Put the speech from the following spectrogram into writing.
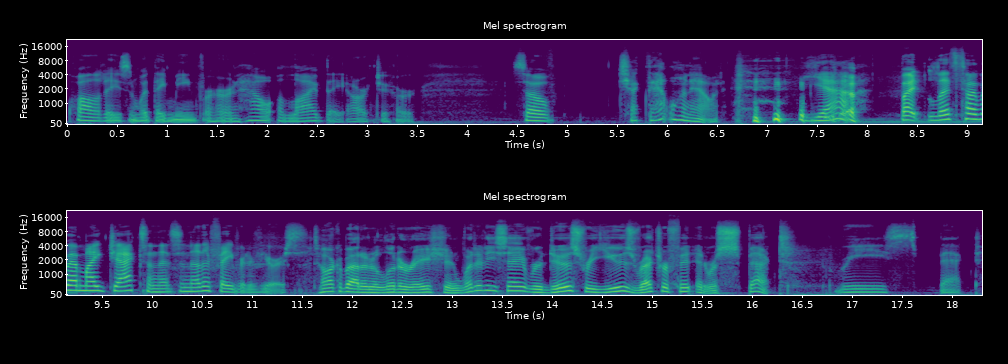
qualities and what they mean for her and how alive they are to her. So check that one out. yeah. But let's talk about Mike Jackson. That's another favorite of yours. Talk about an alliteration. What did he say? Reduce, reuse, retrofit, and respect. Respect.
